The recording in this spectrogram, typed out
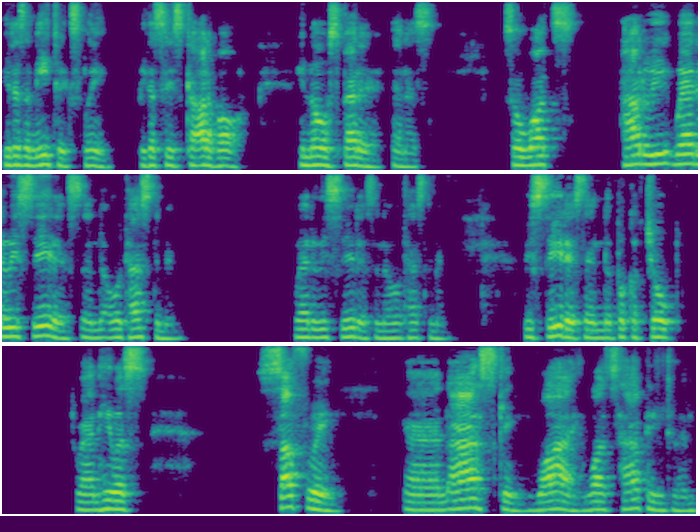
He doesn't need to explain because he's God of all. He knows better than us. So what's how do we where do we see this in the Old Testament? Where do we see this in the Old Testament? We see this in the book of Job when he was suffering and asking why, what's happening to him,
